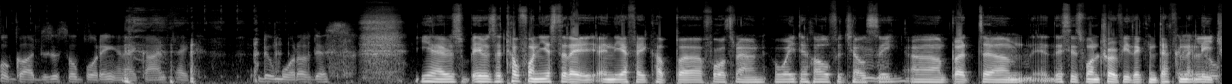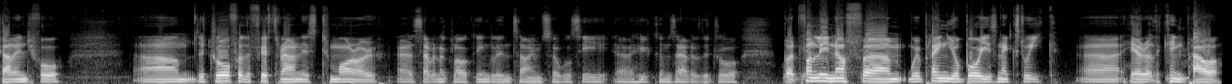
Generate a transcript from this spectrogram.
"Oh God, this is so boring, and I can't like do more of this." yeah, it was it was a tough one yesterday in the FA Cup uh, fourth round away to Hull for Chelsea. Uh, but um, this is one trophy they can definitely challenge for. Um, the draw for the fifth round is tomorrow, uh, seven o'clock England time. So we'll see uh, who comes out of the draw. But Okay. funnily enough, um, we're playing your boys next week uh, here at the King Power.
